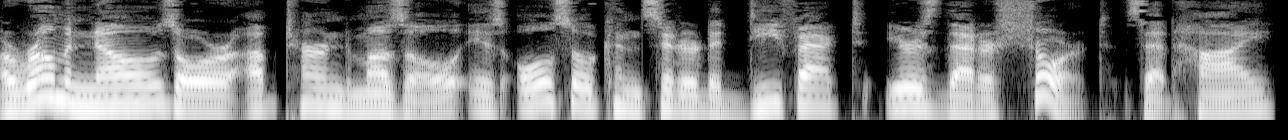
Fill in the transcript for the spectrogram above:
A Roman nose or upturned muzzle is also considered a defect. Ears that are short, set high,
